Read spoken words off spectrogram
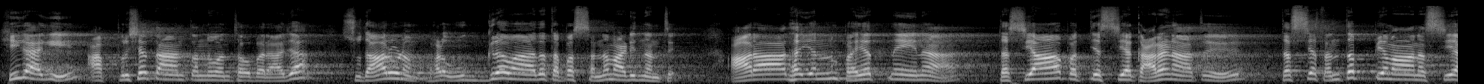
ಹೀಗಾಗಿ ಆ ಪೃಷತ ಅಂತನ್ನುವಂಥ ಒಬ್ಬ ರಾಜ ಸುದಾರುಣಂ ಬಹಳ ಉಗ್ರವಾದ ತಪಸ್ಸನ್ನು ಮಾಡಿದ್ನಂತೆ. ಆರಾಧಯನ್ ಪ್ರಯತ್ನೇನ ತಸ್ಯಾಪತ್ಯಸ್ಯ ಕಾರಣಾತ್ ತಸ್ಯ ಸಂತಪ್ಯಮಾನಸ್ಯ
